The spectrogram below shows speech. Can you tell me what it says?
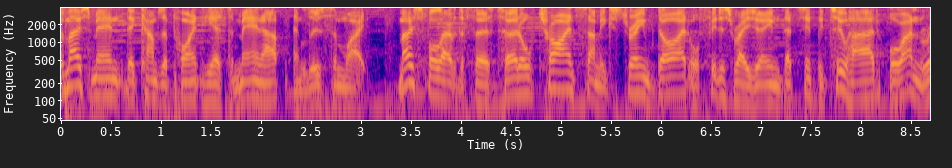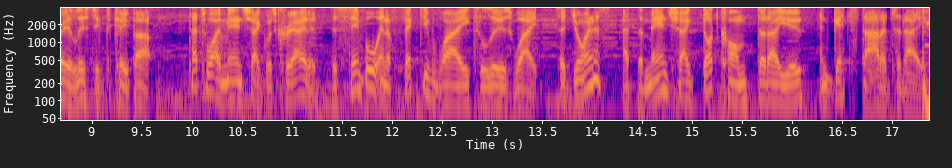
For most men, there comes a point he has to man up and lose some weight. Most fall over the first hurdle, trying some extreme diet or fitness regime that's simply too hard or unrealistic to keep up. That's why Manshake was created, the simple and effective way to lose weight. So join us at themanshake.com.au and get started today.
